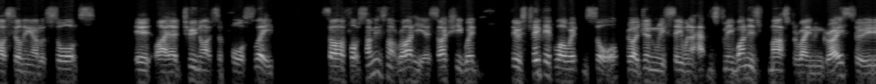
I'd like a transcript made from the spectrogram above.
I was feeling out of sorts. It, I had two nights of poor sleep so I thought something's not right here. So I actually went, there was two people I went and saw who I generally see when it happens to me. One is Master Raymon Grace, who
